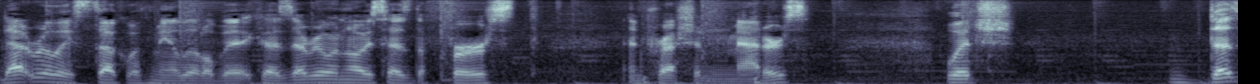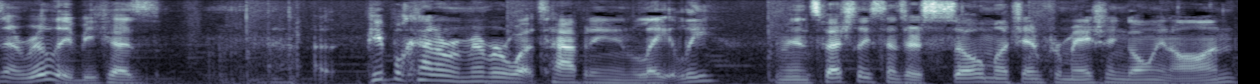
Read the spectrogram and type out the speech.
that really stuck with me a little bit because everyone always says the first impression matters, which doesn't really because uh, people kind of remember what's happening lately. I mean, especially since there's so much information going on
